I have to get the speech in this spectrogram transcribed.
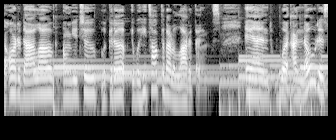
the Art of Dialogue on YouTube. Look it up. Well, he talked about a lot of things, and what I noticed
